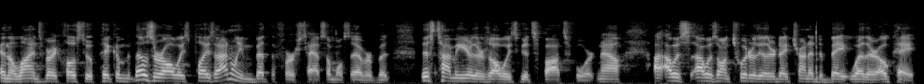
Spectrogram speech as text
and the line's very close to a pick 'em. Those are always plays. I don't even bet the first halves almost ever, but this time of year there's always good spots for it. Now, I, I was I was on Twitter the other day trying to debate whether okay,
